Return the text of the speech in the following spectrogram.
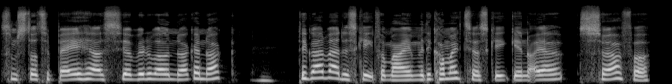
som står tilbage her og siger, ved du hvad, nok er nok. Det kan godt være, at det er sket for mig, men det kommer ikke til at ske igen. Og jeg sørger for,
